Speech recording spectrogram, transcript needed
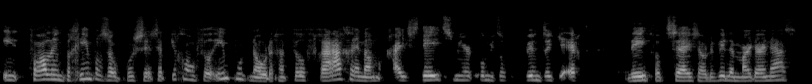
in- vooral in het begin van zo'n proces heb je gewoon veel input nodig en veel vragen. En dan ga je steeds meer, kom je tot het punt dat je echt weet wat zij zouden willen. Maar daarnaast,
